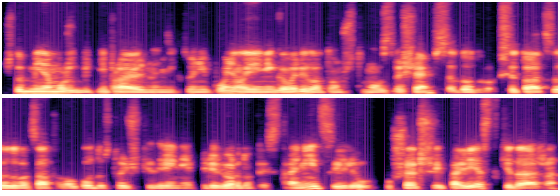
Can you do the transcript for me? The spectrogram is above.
чтобы меня, может быть, неправильно никто не понял. Я не говорил о том, что мы возвращаемся до, к ситуации до 2020 года с точки зрения перевернутой страницы или ушедшей повестки даже,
